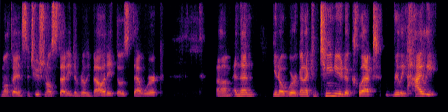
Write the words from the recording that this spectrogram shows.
multi-institutional study to really validate those that work. Um, and then, you know, we're going to continue to collect really highly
